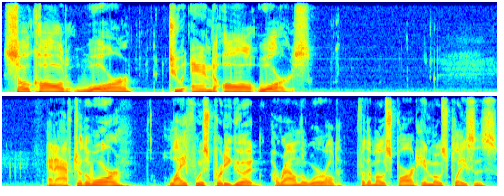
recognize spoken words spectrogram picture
so called war to end all wars. And after the war, life was pretty good around the world for the most part, in most places,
